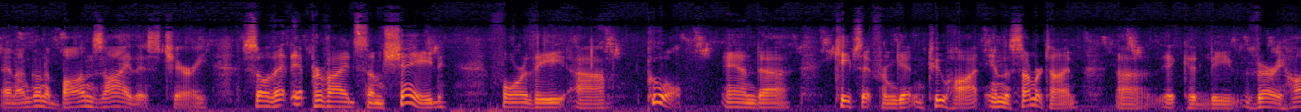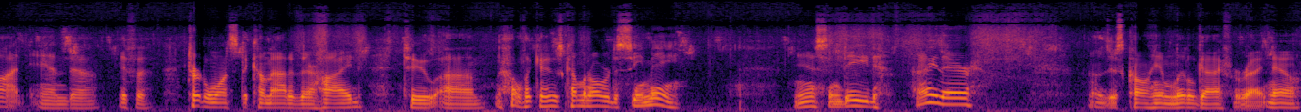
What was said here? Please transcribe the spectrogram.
And I'm going to bonsai this cherry so that it provides some shade for the uh, pool and uh, keeps it from getting too hot. In the summertime, uh, it could be very hot. And uh, if a turtle wants to come out of their hide to, um, oh, look at who's coming over to see me. Yes, indeed. Hi there. I'll just call him little guy for right now.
